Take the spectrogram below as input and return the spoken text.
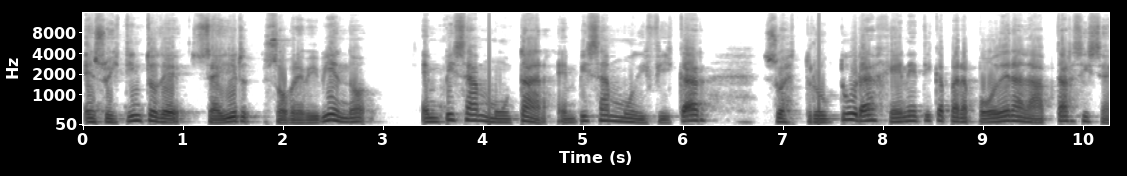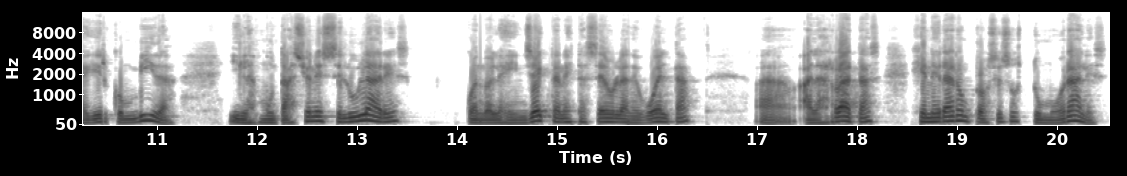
en su instinto de seguir sobreviviendo, empieza a mutar, empieza a modificar su estructura genética para poder adaptarse y seguir con vida. Y las mutaciones celulares, cuando les inyectan estas células de vuelta a, las ratas, generaron procesos tumorales.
